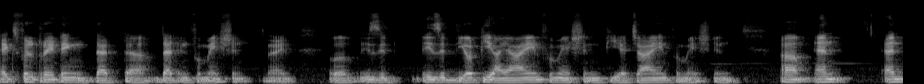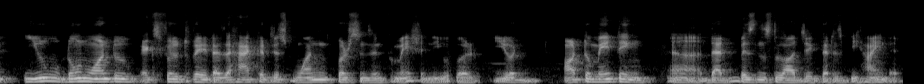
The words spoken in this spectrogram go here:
exfiltrating that uh, that information, right? Uh, is it is it your PII information, PHI information, um, and and you don't want to exfiltrate as a hacker just one person's information. You are you're automating uh, that business logic that is behind it.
